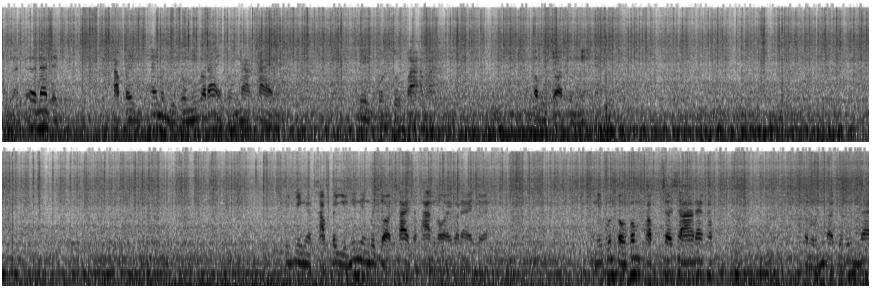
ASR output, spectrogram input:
อันนั้นเออน่าจะขับไปให้มันอยู่ตรงนี้ก็ได้ตรงหน้าค่ายเนี่ยที่ขนโซฟามาก็ไปจอดตรงนี้นะจริงๆอะขับไปอีกนิดนึงไปจอดใต้สะพานลอยก็ได้ใช่ไหมอันนี้ฝนตกต้องขับช้าๆนะครับ ถนนอาจจะลื่นได้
